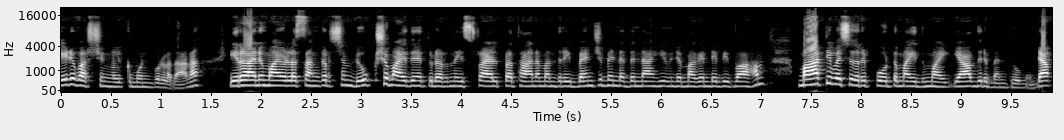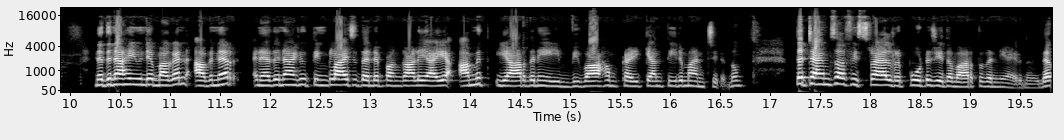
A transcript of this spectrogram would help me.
ഏഴ് വർഷങ്ങൾക്ക് മുൻപുള്ളതാണ്. ഇറാനുമായുള്ള സംഘർഷം രൂക്ഷമായതിനെ തുടർന്ന് ഇസ്രായേൽ പ്രധാനമന്ത്രി ബെഞ്ചമിൻ നെതന്യാഹുവിന്റെ മകന്റെ വിവാഹം മാറ്റിവച്ചത് റിപ്പോർട്ടുമായി ഇതുമായി യാതൊരു ബന്ധവുമില്ല. നെതനാഹ്യുവിന്റെ മകൻ അവനർ നെതന്യാഹു തിങ്കളാഴ്ച തന്റെ പങ്കാളിയായ അമിത് യാർദനെയും വിവാഹം കഴിക്കാൻ തീരുമാനിച്ചിരുന്നു. The Times of Israel report ചെയ്ത വാർത്ത തന്നെയായിരുന്നു ഇത്.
